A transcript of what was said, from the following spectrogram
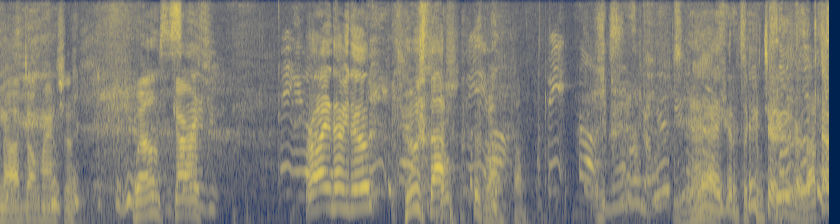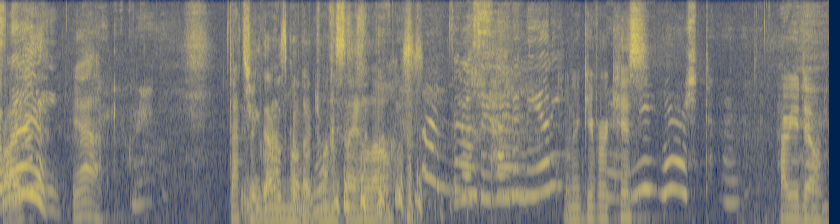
No, don't mention it. Well, Gareth, Ryan, how you doing? who's that? Welcome. Yeah, you got It's a a picture. computer, that's How right. are? Yeah. That's Didn't your think that was grandmother. Do you want to say hello? Do You want to say hi to Nanny? you want to give her a kiss? How are you doing?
